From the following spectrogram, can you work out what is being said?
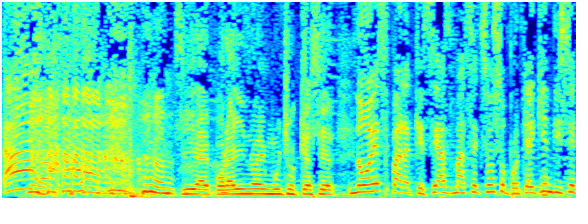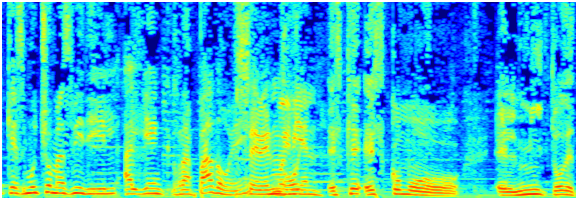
Ah. Sí, hay- por ahí no hay mucho que hacer. No es para que seas más sexoso, porque hay quien dice que es mucho más viril alguien rapado, ¿eh? Se ven muy No, bien. Es que es como el mito de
